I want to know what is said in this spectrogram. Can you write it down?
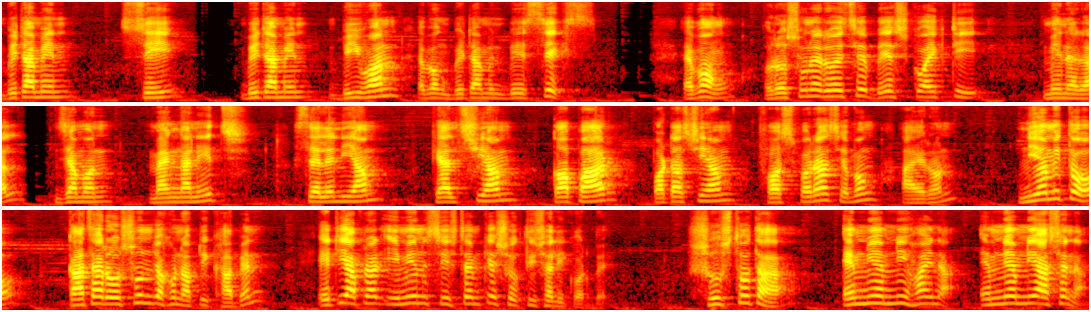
vitamin C, vitamin B one এবং ভিটামিন বি সিক্স এবং রসুনে রয়েছে বেশ কয়েকটি মিনারেল যেমন manganese, selenium, calcium, copper, potassium, phosphorus এবং আয়রন। নিয়মিত কাঁচা রসুন যখন আপনি খাবেন, এটি আপনার ইমিউন সিস্টেমকে শক্তিশালী করবে। সুস্থতা এমনি এমনি হয় না, এমনি এমনি আসে না।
